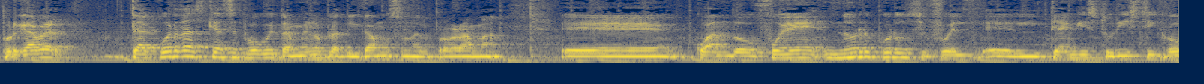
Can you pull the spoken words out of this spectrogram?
porque a ver, ¿Te acuerdas que hace poco, y también lo platicamos en el programa, eh, cuando fue, no recuerdo si fue el, el tianguis turístico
